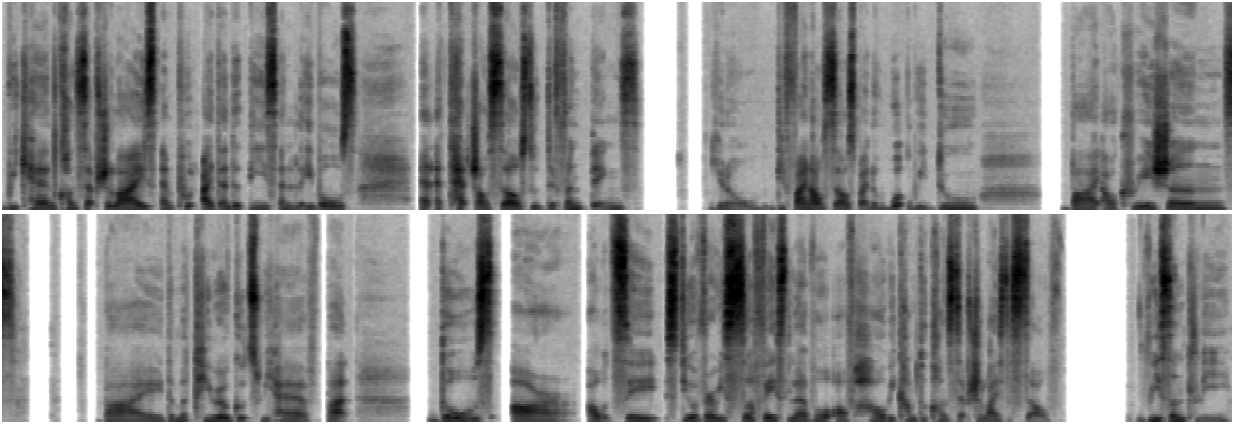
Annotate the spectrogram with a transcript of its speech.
We can conceptualize and put identities and labels and attach ourselves to different things, you know, define ourselves by the work we do, by our creations, by the material goods we have, but those are, I would say, still a very surface level of how we come to conceptualize the self. Recently,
